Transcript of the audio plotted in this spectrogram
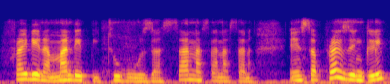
Friday na Monday P2 huuza sana sana sana. And surprisingly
